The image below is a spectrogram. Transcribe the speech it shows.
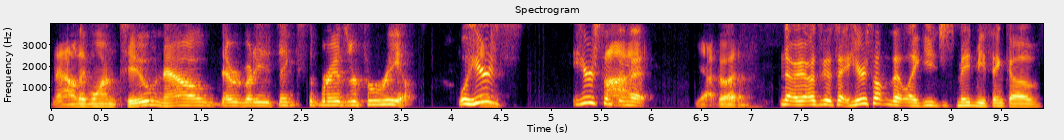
now they've won two. Now everybody thinks the Braves are for real. Well, here's here's something I- that Yeah, go ahead. no, I was gonna say here's something that like you just made me think of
